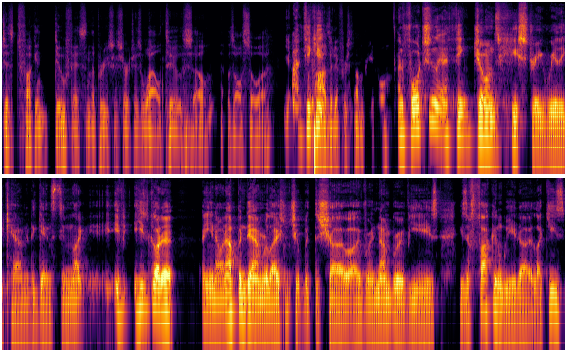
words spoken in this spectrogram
just fucking doofus in the producer search as well too so that was also a I think it, positive for some people unfortunately, I think John's history really counted against him. Like, if he's got a, a, you know, an up and down relationship with the show over a number of years, he's a fucking weirdo. Like, he's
